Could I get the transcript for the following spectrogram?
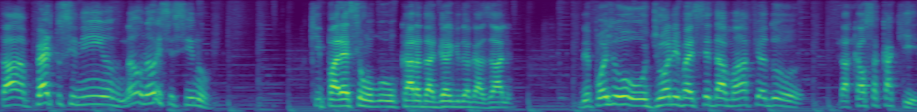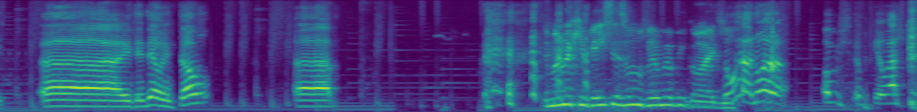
tá? Aperta o sininho. Não, não esse sino que parece um, um, cara da gangue do agasalho. Depois o, o, Johnny vai ser da máfia do, da calça caqui. Uh, entendeu? Então. Uh... Semana que vem vocês vão ver o meu bigode. Não é, não é. Porque eu acho que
